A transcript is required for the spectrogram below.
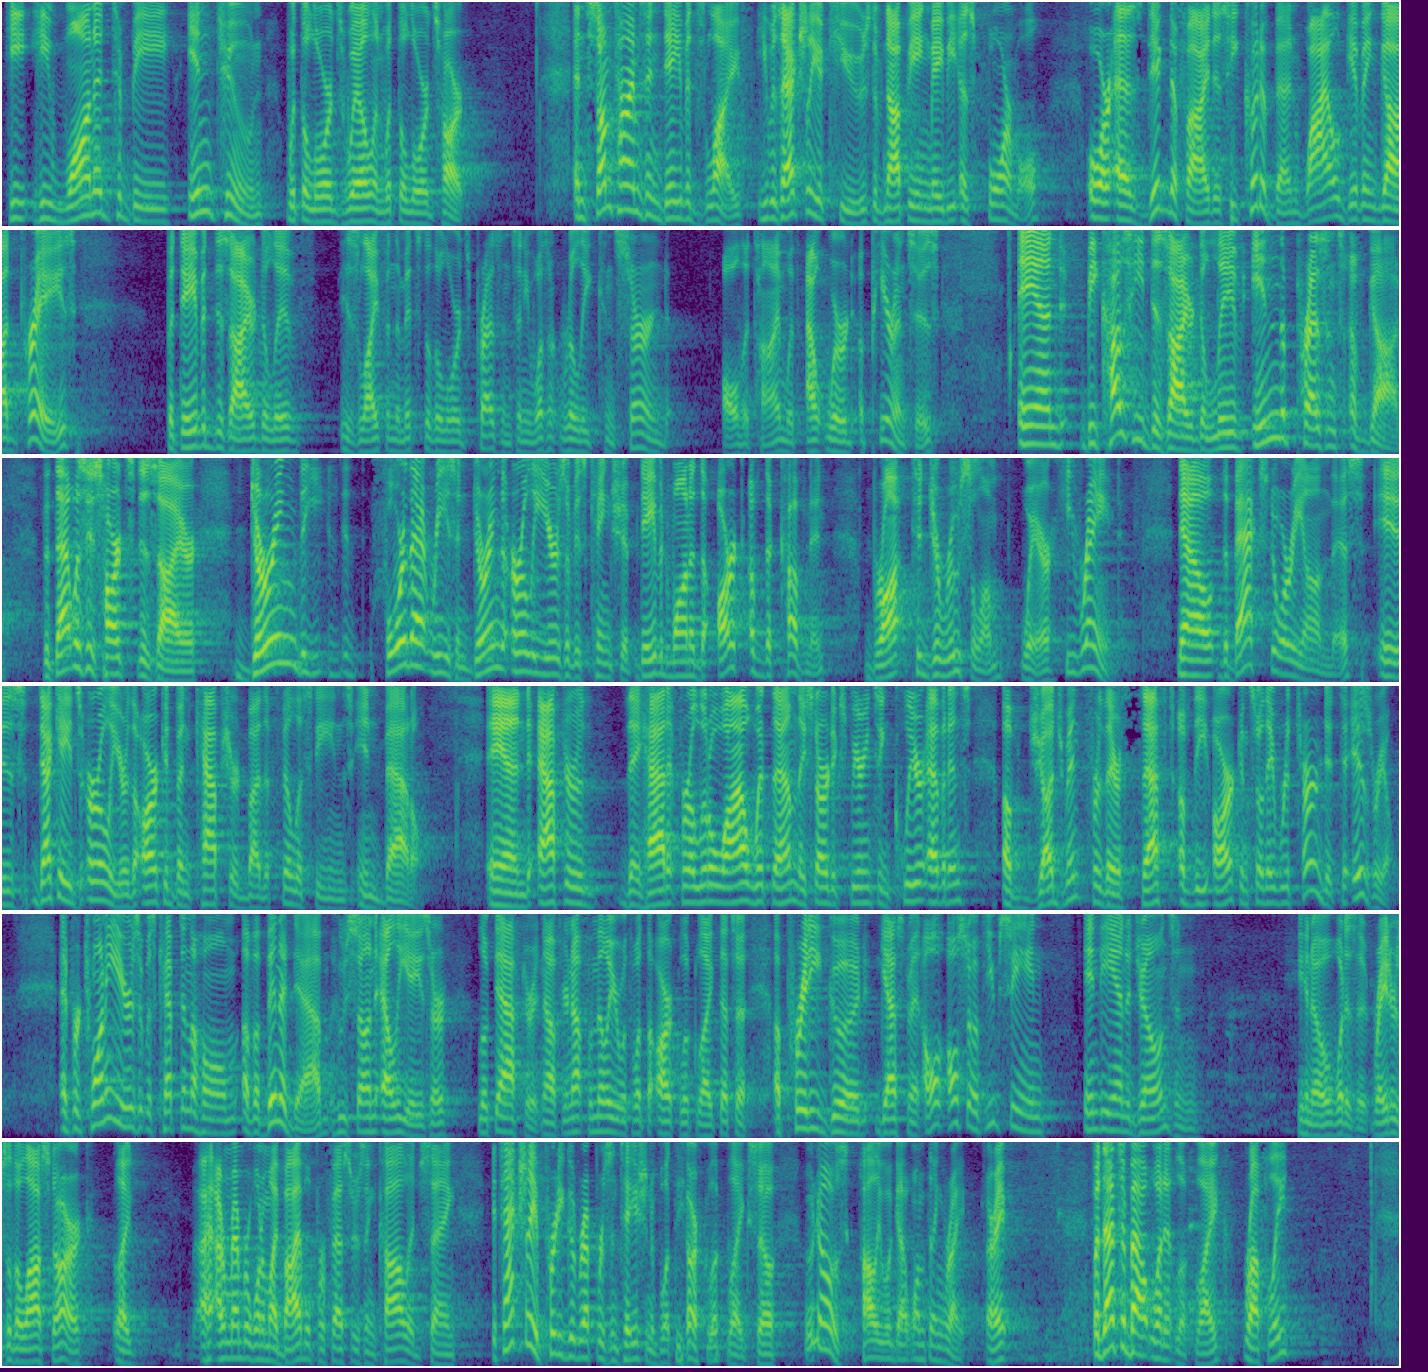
He, he wanted to be in tune with the Lord's will and with the Lord's heart. And sometimes in David's life, he was actually accused of not being maybe as formal or as dignified as he could have been while giving God praise. But David desired to live his life in the midst of the Lord's presence, and he wasn't really concerned all the time with outward appearances. And because he desired to live in the presence of God, that that was his heart's desire. During the, for that reason, during the early years of his kingship, David wanted the Ark of the Covenant brought to Jerusalem where he reigned. Now, the backstory on this is decades earlier, the ark had been captured by the Philistines in battle. And after they had it for a little while with them, they started experiencing clear evidence of judgment for their theft of the ark, and so they returned it to Israel. And for 20 years, it was kept in the home of Abinadab, whose son Eleazar looked after it. Now, if you're not familiar with what the ark looked like, that's a, a pretty good guesstimate. Also, if you've seen Indiana Jones and, you know, what is it, Raiders of the Lost Ark, like, I, I remember one of my Bible professors in college saying, it's actually a pretty good representation of what the ark looked like. So who knows? Hollywood got one thing right, all right? But that's about what it looked like, roughly.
